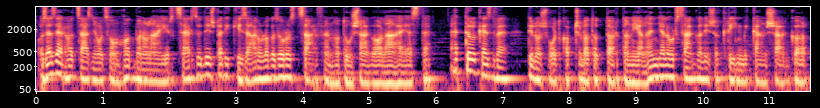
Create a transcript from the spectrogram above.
az 1686-ban aláírt szerződés pedig kizárólag az orosz cár fennhatósága alá helyezte. Ettől kezdve tilos volt kapcsolatot tartani a Lengyelországgal és a Krími kánsággal.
